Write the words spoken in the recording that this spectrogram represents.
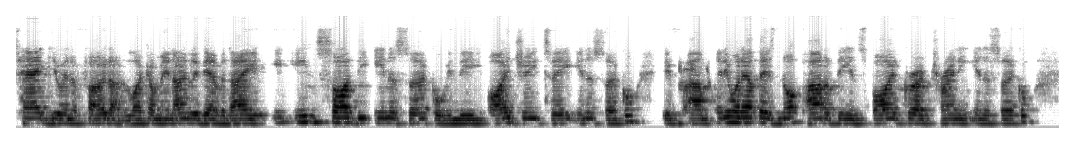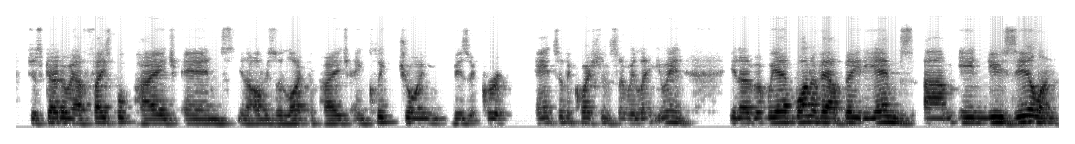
tag you in a photo. Like, I mean, only the other day, inside the inner circle, in the IGT inner circle, if um, anyone out there is not part of the Inspired Growth Training inner circle, just go to our Facebook page and, you know, obviously like the page and click join visit group. Answer the questions so we let you in you know, but we had one of our BDMs um, in New Zealand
